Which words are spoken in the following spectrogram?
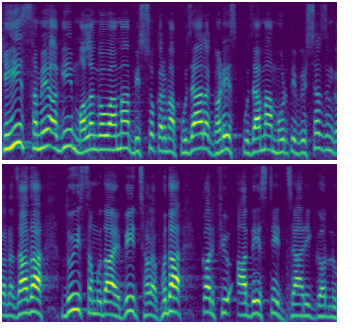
केही समय अघि मलङ्गवामा विश्वकर्मा पूजा र गणेश पूजामा मूर्ति विसर्जन गर्न जाँदा दुई समुदाय बीच झडप हुँदा कर्फ्यू आदेश नै जारी गर्नु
